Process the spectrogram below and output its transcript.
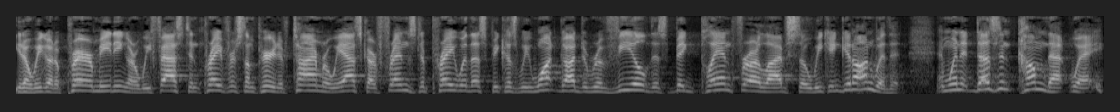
you know, we go to prayer meeting or we fast and pray for some period of time or we ask our friends to pray with us because we want God to reveal this big plan for our lives so we can get on with it. And when it doesn't come that way,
